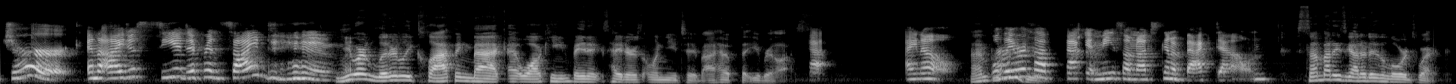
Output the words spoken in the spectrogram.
jerk, and I just see a different side to him. You are literally clapping back at Joaquin Phoenix haters on YouTube. I hope that you realize. Yeah. I know. I'm Well, they were clapping back at me, so I'm not just gonna back down. Somebody's got to do the Lord's work.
